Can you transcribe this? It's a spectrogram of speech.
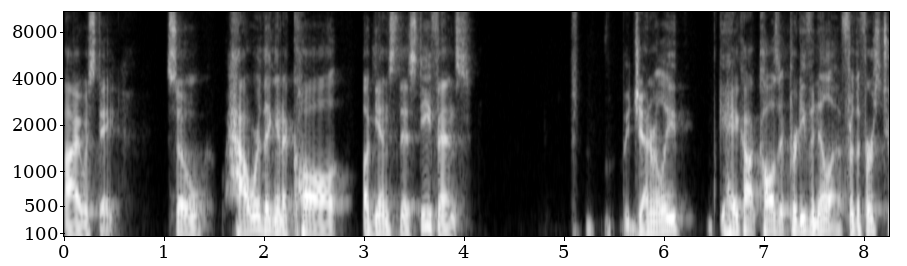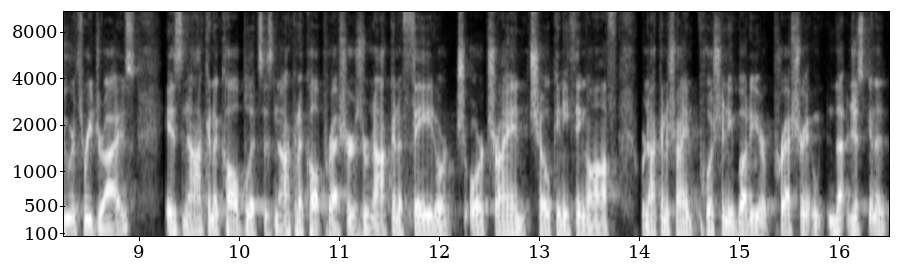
Iowa State. So how are they going to call against this defense? Generally, Heacock calls it pretty vanilla for the first two or three drives. Is not going to call blitzes, not going to call pressures. We're not going to fade or or try and choke anything off. We're not going to try and push anybody or pressure. Not just going to.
